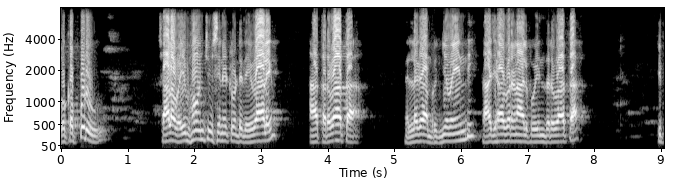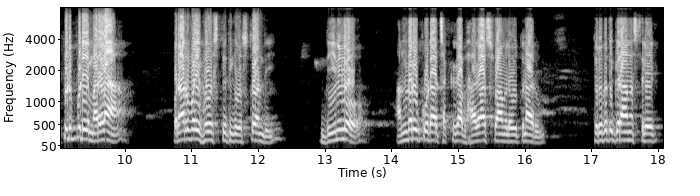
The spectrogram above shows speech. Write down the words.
ఒకప్పుడు చాలా వైభవం చూసినటువంటి దేవాలయం ఆ తర్వాత మెల్లగా మృగ్యమైంది రాజాభరణాలు పోయిన తర్వాత ఇప్పుడిప్పుడే మరలా పునర్వైభవ స్థితికి వస్తోంది. దీనిలో అందరూ కూడా చక్కగా భాగస్వాములు అవుతున్నారు తిరుపతి గ్రామస్తులే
